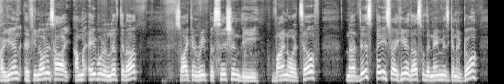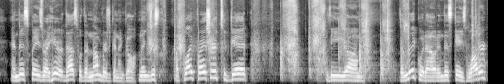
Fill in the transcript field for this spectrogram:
Again, if you notice how I'm able to lift it up so I can reposition the vinyl itself. Now this space right here, that's where the name is gonna go. And this space right here, that's where the number is gonna go. Then just apply pressure to get the, um, the liquid out, in this case water,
